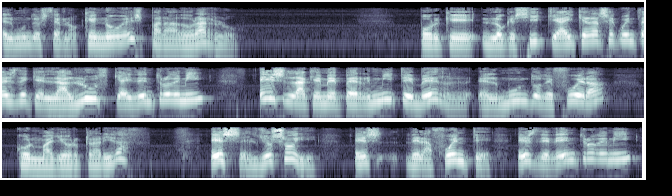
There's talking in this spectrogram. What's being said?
el mundo externo, que no es para adorarlo. Porque lo que sí que hay que darse cuenta es de que la luz que hay dentro de mí es la que me permite ver el mundo de fuera con mayor claridad. Es el yo soy, es de la fuente, es de dentro de mí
